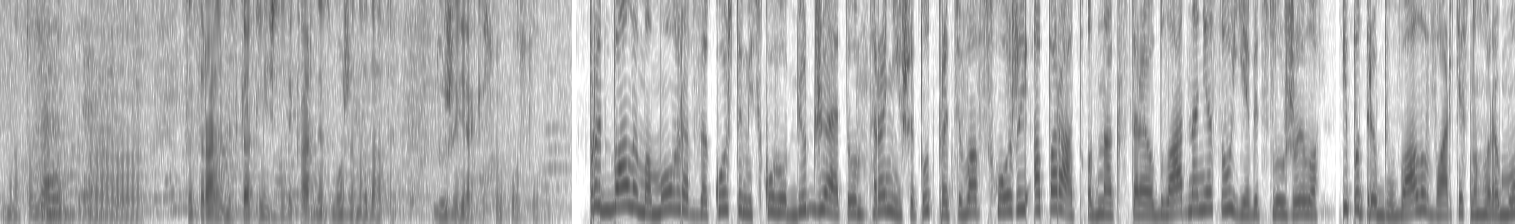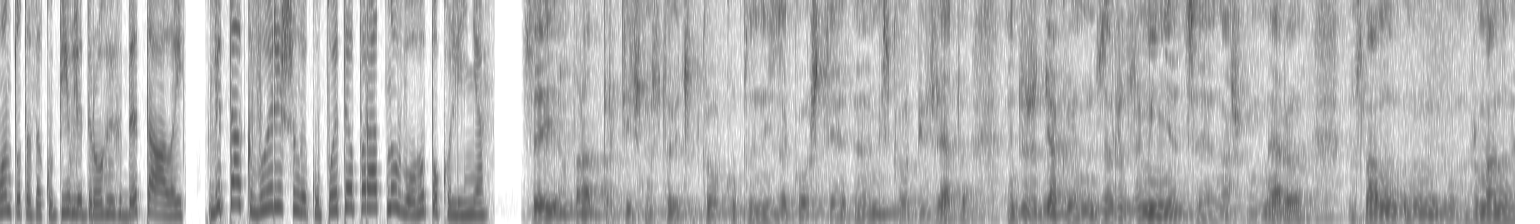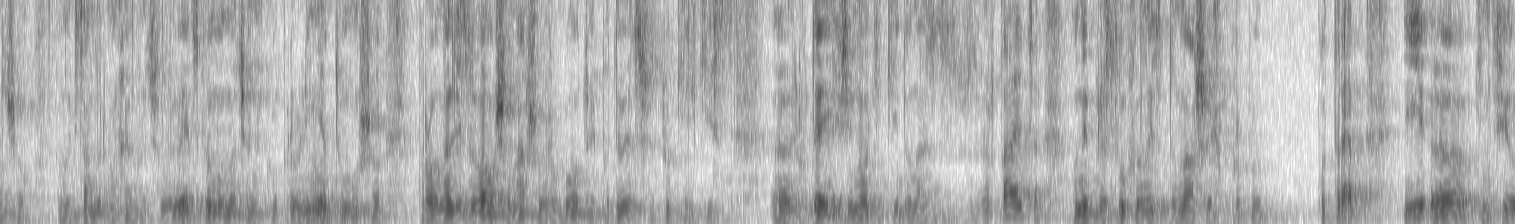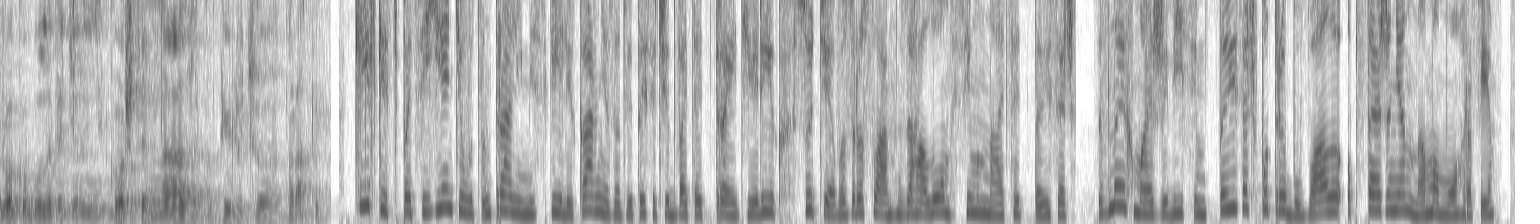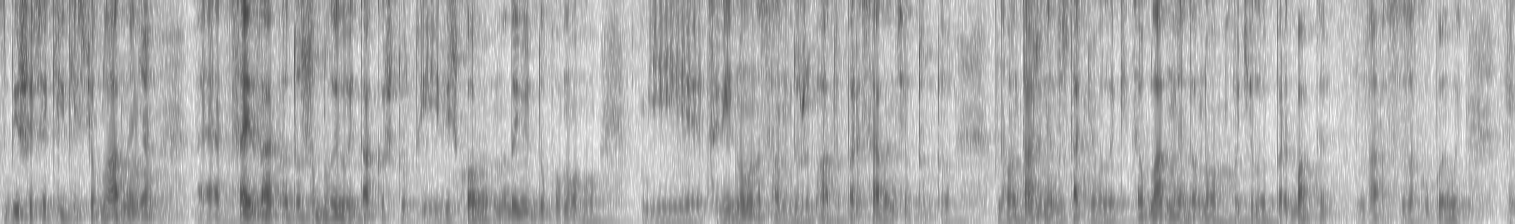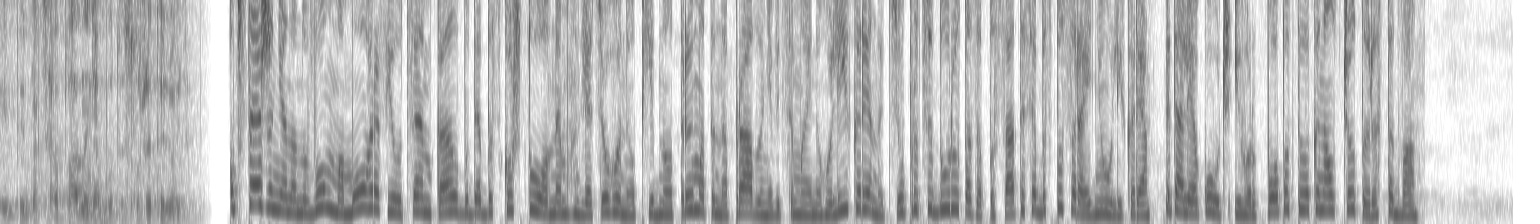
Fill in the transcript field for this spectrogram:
Е, Тому е, центральна міська клінічна лікарня зможе надати дуже якісну послугу. Придбали мамограф за кошти міського бюджету. Раніше тут працював схожий апарат, однак старе обладнання своє відслужило і потребувало вартісного ремонту та закупівлі дорогих деталей. Відтак вирішили купити апарат нового покоління. Цей апарат практично 100% куплений за кошти е, міського бюджету. Ми дуже дякуємо за розуміння це нашому меру Руслану е, Романовичу, Олександру Михайловичу Левицькому, начальнику управління, тому що проаналізувавши нашу роботу і подививши ту кількість е, людей, жінок, які до нас звертаються, вони прислухались до наших потреб, і в кінці року були виділені кошти на закупівлю цього апарату. Кількість пацієнтів у центральній міській лікарні за 2023 рік суттєво зросла. Загалом 17 тисяч. З них майже 8 тисяч потребували обстеження на мамографі. збільшується кількість обладнання. Е, Цей заклад особливий також тут і військовим надають допомогу, і цивільному населенню дуже багато переселенців, тобто навантаження достатньо велике. Це обладнання давно хотіли придбати, зараз закупили, і відповідно це обладнання буде служити людям. Обстеження на новому мамографі у ЦМКЛ буде безкоштовним. Для цього необхідно отримати направлення від сімейного лікаря на цю процедуру та записатися безпосередньо у лікаря. Віталія Коуч, Ігор Попик, телеканал 402.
